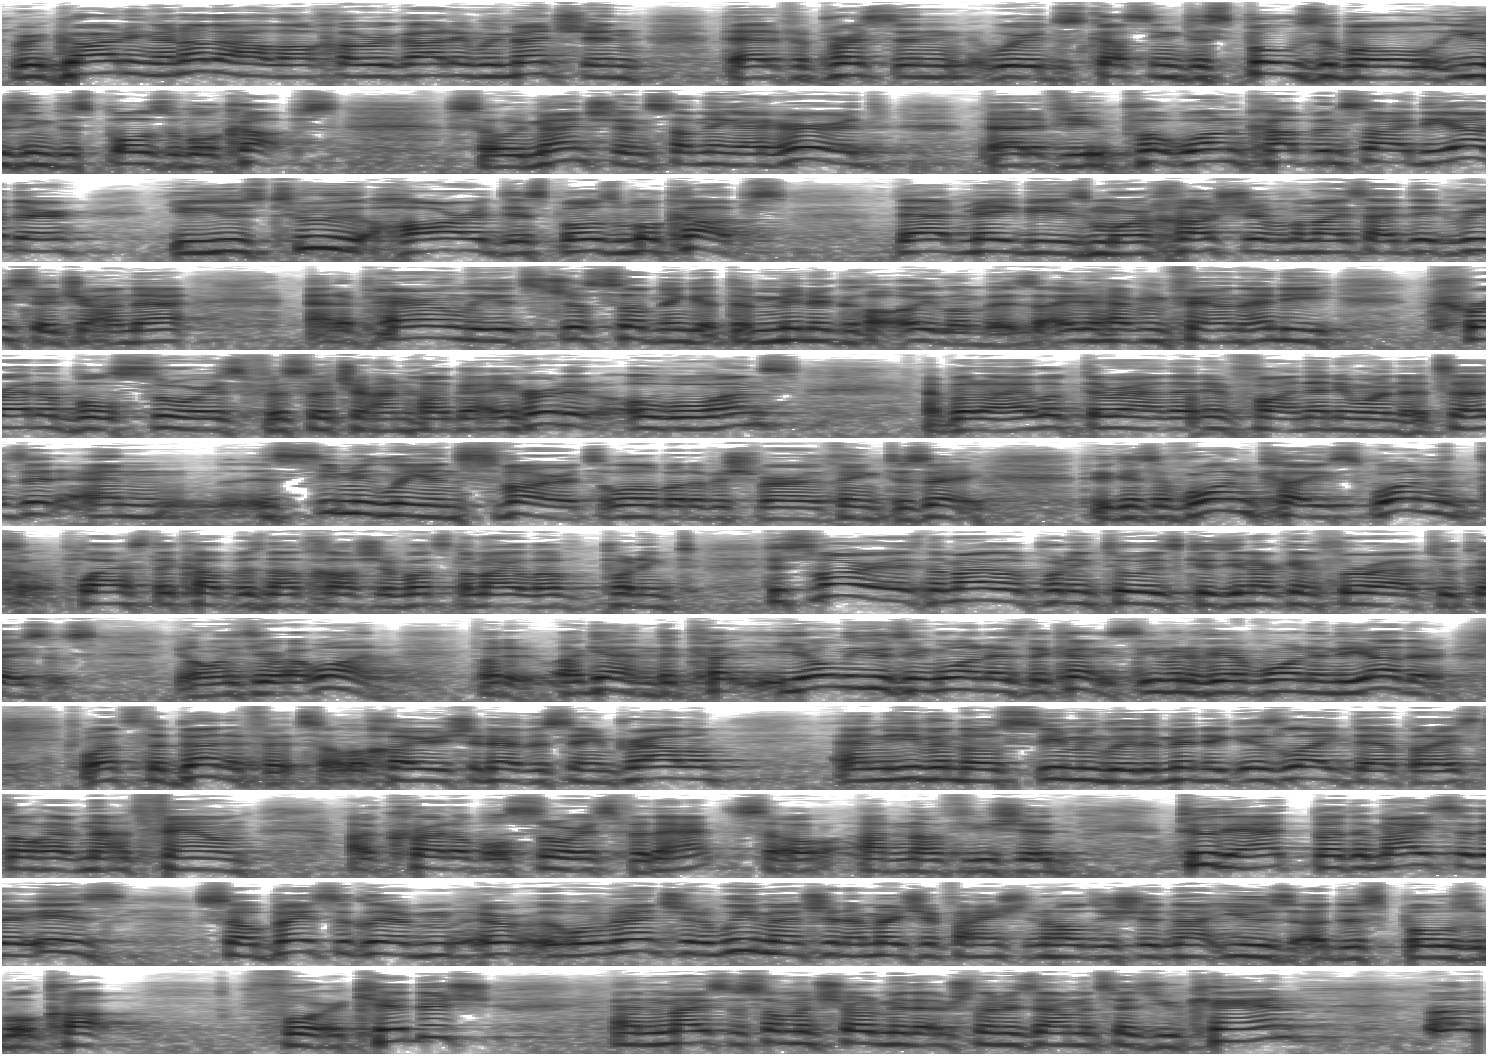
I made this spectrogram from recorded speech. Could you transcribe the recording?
regarding another halacha, regarding we mentioned that if a person we are discussing disposable using disposable cups. So we mentioned something I heard that if you put one cup inside the other, you use two hard disposable cups that maybe is more chashiv. Lamais, I did research on that, and apparently it's just something that the minig ha'olam is. I haven't found any credible source for such an hug. I heard it over once, but I looked around. I didn't find anyone that says it, and seemingly in svar, it's a little bit of a shvar thing to say because if one case, one plastic cup is not chashiv, what's the mile of putting? T- the svar is the mile of putting two is because you're not going to throw out two cases. You only throw out one. But again, the, you're only using one as the case, even if you have one in the other. What's the benefit? So you should have the same problem, and even even though seemingly the minig is like that, but I still have not found a credible source for that. So I don't know if you should do that. But the Maisa there is. So basically, um, er, we mentioned we mentioned Moshe Feinstein holds you should not use a disposable cup for a kiddush. And Maisa, someone showed me that Shlomo Zalman says you can. Well,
